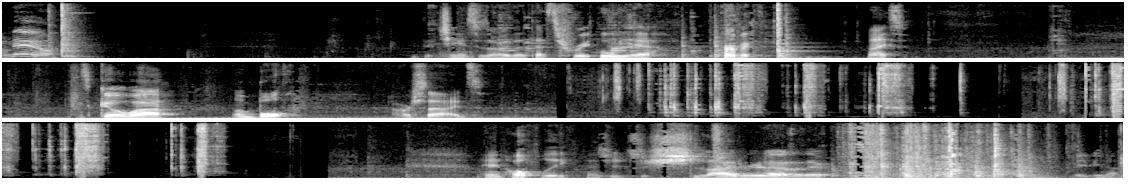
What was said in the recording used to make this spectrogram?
on now. The chances are that that's free. Oh yeah, perfect. Nice. Let's go uh, unbolt our sides. And hopefully, that should just slide right out of there. Maybe not.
